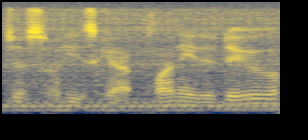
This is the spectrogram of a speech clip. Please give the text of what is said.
just so he's got plenty to do.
